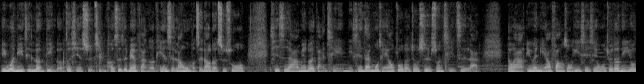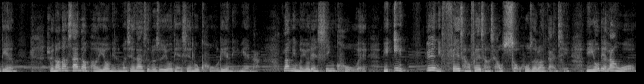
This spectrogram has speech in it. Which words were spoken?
因为你已经认定了这些事情，可是这边反而天使让我们知道的是说，其实啊，面对感情，你现在目前要做的就是顺其自然，对啊，因为你要放松一些些。我觉得你有点选到那三的朋友，你们现在是不是有点陷入苦恋里面啊？让你们有点辛苦诶、你一。因为你非常非常想要守护这段感情，你有点让我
